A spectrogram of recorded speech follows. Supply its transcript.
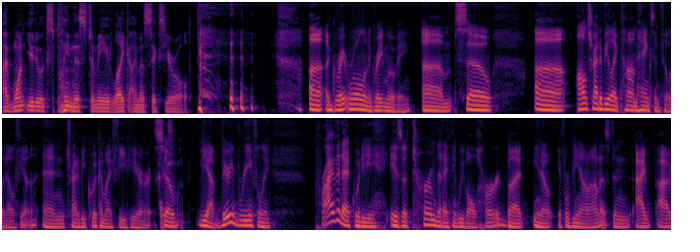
"I want you to explain this to me like I'm a six year old." uh, a great role in a great movie. Um, so uh, I'll try to be like Tom Hanks in Philadelphia and try to be quick on my feet here. Excellent. So, yeah, very briefly, private equity is a term that I think we've all heard, but you know, if we're being honest, and I, I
